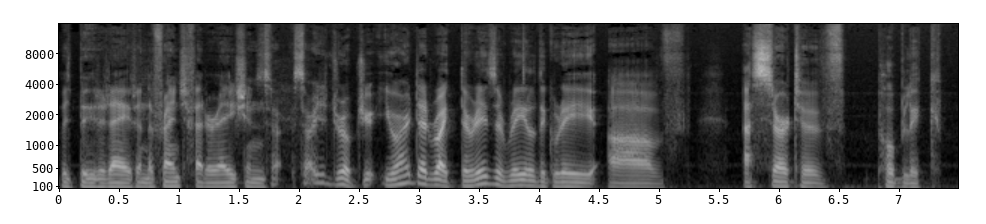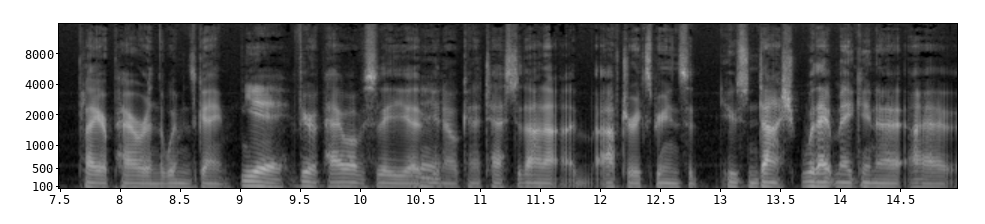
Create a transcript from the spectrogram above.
was booted out, and the French Federation. So, sorry to interrupt. You, you are dead right. There is a real degree of assertive public player power in the women's game. Yeah, Vera Pauw obviously, uh, Yeah. you know, can attest to that uh, after experience at Houston Dash, without making a, a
